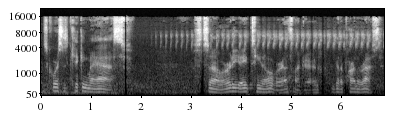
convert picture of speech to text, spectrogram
This course is kicking my ass. So, already 18 over. That's not good. We gotta par the rest.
